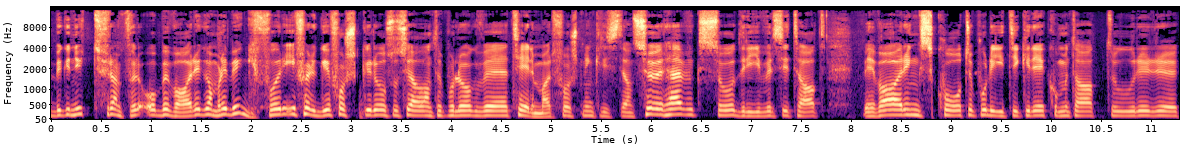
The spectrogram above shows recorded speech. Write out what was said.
bygge nytt fremfor å bevare gamle bygg. For ifølge forsker og sosialantropolog ved Telemarkforskning Christian Sørhaug, så driver sitat bevaringskåte politikere, kommentatorer,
